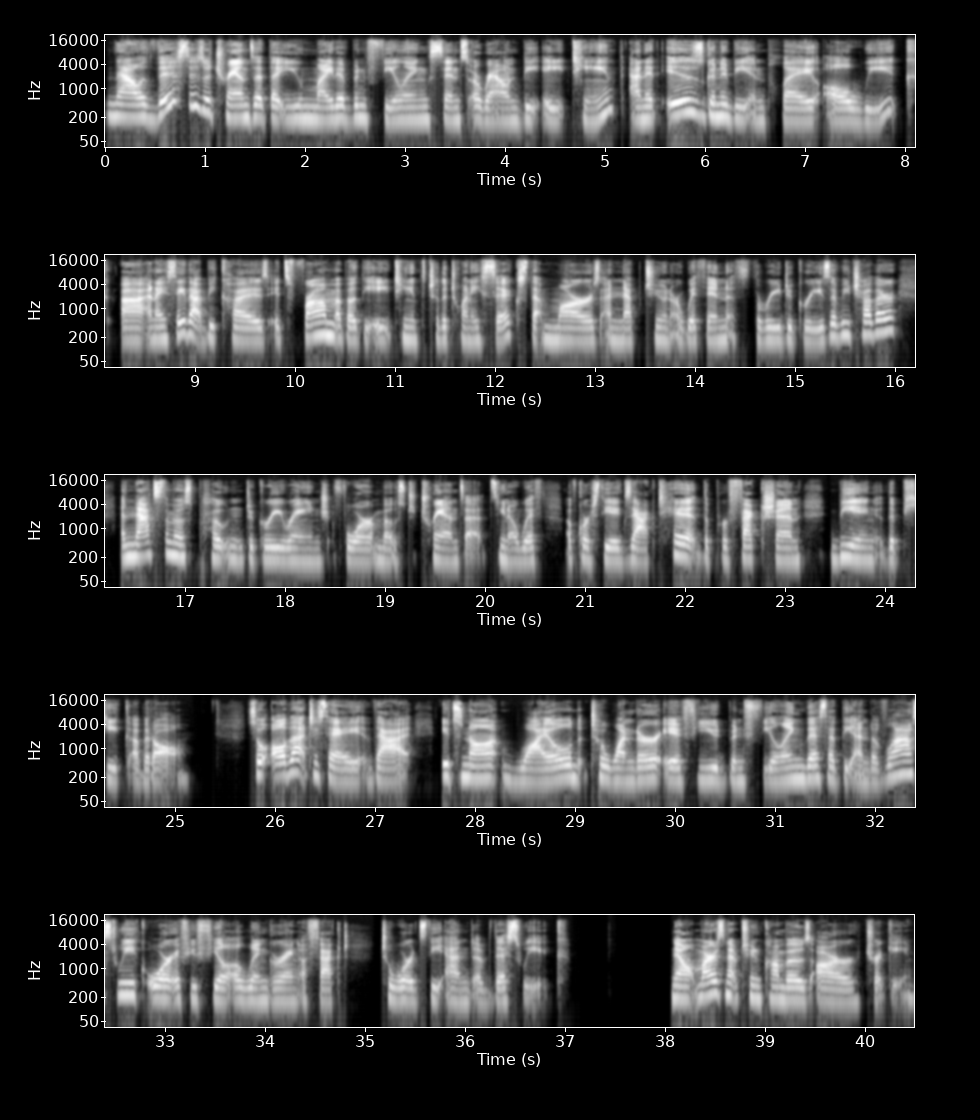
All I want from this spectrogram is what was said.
Now, this is a transit that you might have been feeling since around the 18th, and it is going to be in play all week. Uh, and I say that because it's from about the 18th to the 26th that Mars and Neptune are within three degrees of each other. And that's the most potent degree range for most transits, you know, with, of course, the exact hit, the perfection being the peak of it all. So, all that to say that it's not wild to wonder if you'd been feeling this at the end of last week or if you feel a lingering effect towards the end of this week. Now, Mars Neptune combos are tricky.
